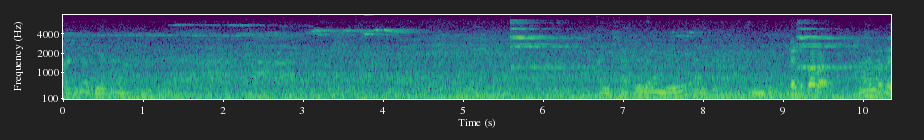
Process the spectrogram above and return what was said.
అది షట్టర్ కదండి అది గడపారా చిన్నదే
